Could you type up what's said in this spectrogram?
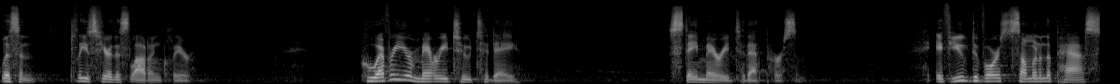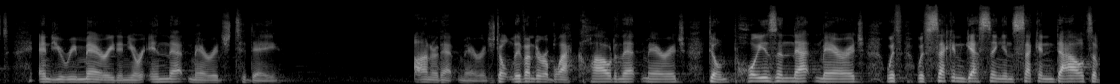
Listen, please hear this loud and clear. Whoever you're married to today, stay married to that person. If you've divorced someone in the past and you remarried and you're in that marriage today, honor that marriage. Don't live under a black cloud in that marriage. Don't poison that marriage with, with second guessing and second doubts of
